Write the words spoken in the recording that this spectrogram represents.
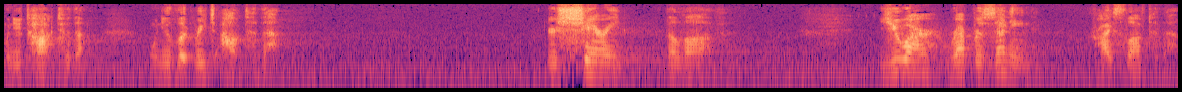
when you talk to them, when you reach out to them, you're sharing the love. You are representing Christ's love to them.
